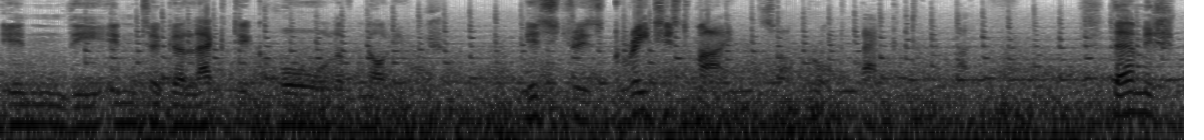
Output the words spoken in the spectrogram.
In the intergalactic hall of knowledge, history's greatest minds are brought back to life. Their mission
